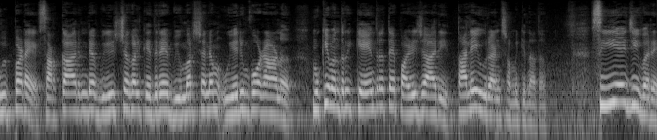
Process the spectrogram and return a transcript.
ഉൾപ്പെടെ സർക്കാരിന്റെ വീഴ്ചകൾക്കെതിരെ വിമർശനം ഉയരുമ്പോഴാണ് മുഖ്യമന്ത്രി കേന്ദ്രത്തെ പഴിചാരി തലയൂരാൻ ശ്രമിക്കുന്നത്. സി എ ജി വരെ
